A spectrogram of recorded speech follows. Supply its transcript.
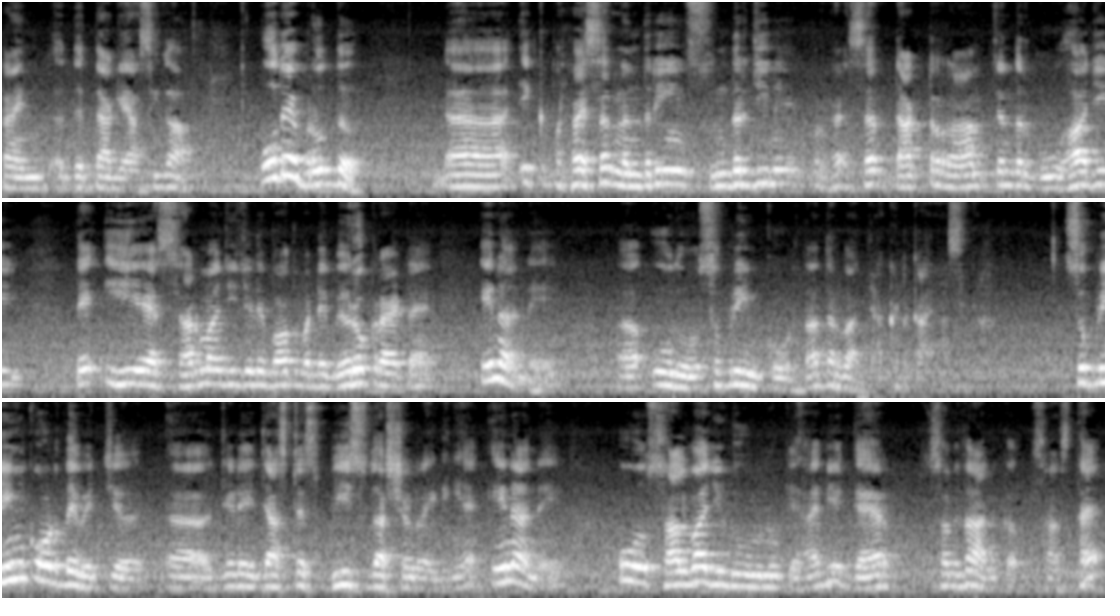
ਟਾਈਮ ਦਿੱਤਾ ਗਿਆ ਸੀਗਾ। ਉਹਦੇ ਵਿਰੁੱਧ ਇੱਕ ਪ੍ਰੋਫੈਸਰ ਨੰਦਰੀ ਸੁੰਦਰ ਜੀ ਨੇ ਪ੍ਰੋਫੈਸਰ ਡਾਕਟਰ ਰਾਮਚੰਦਰ ਗੂਹਾ ਜੀ ਤੇ ਈਐਸ ਸ਼ਰਮਾ ਜੀ, ਜਿਹੜੇ ਬਹੁਤ ਵੱਡੇ ਬਿਊਰੋਕਰੈਟ ਹੈ, ਇਹਨਾਂ ਨੇ ਉਦੋਂ ਸੁਪਰੀਮ ਕੋਰਟ ਦਾ ਦਰਵਾਜ਼ਾ ਖਟਕਾਇਆ ਸੀ। ਸੁਪਰੀਮ ਕੋਰਟ ਦੇ ਵਿੱਚ ਜਿਹੜੇ ਜਸਟਿਸ ਬੀ ਸੁਦਰਸ਼ਨ ਰੈਡੀ ਹੈ, ਇਹਨਾਂ ਨੇ ਉਹ ਸਾਲਵਾ ਜਡੂਮ ਨੂੰ ਕਿਹਾ ਵੀ ਇਹ ਗੈਰ ਸੰਵਿਧਾਨਕ ਸੰਸਥਾ ਹੈ,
